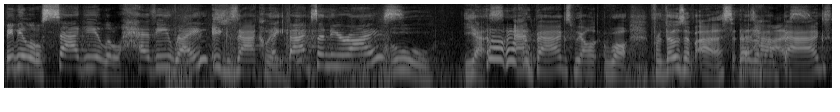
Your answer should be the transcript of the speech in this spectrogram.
maybe a little saggy, a little heavy, right? Exactly. Like bags under your eyes? Ooh. Yes, and bags, we all, well, for those of us those that of have us. bags,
